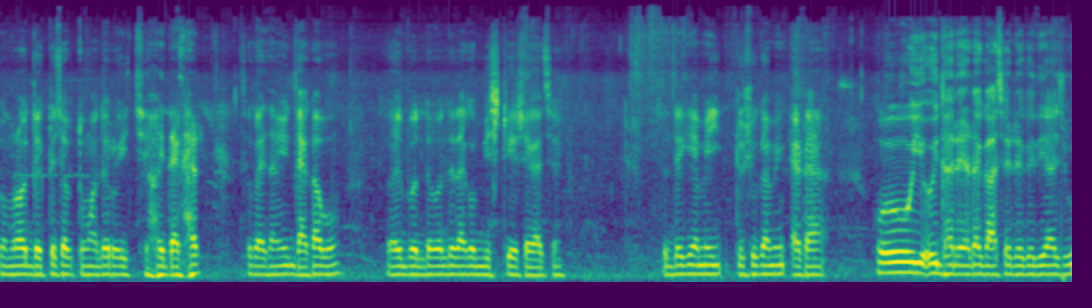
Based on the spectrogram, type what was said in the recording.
তোমরাও দেখতে চাও, তোমাদেরও ইচ্ছে হয় দেখার। তো গাইজ আমি দেখাবো। গাইজ বলতে বলতে দেখো বৃষ্টি এসে গেছে। তো দেখি আমি টুসুকে আমি একটা, ওই ওই ধারে একটা গাছে রেখে দিয়ে আসব।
